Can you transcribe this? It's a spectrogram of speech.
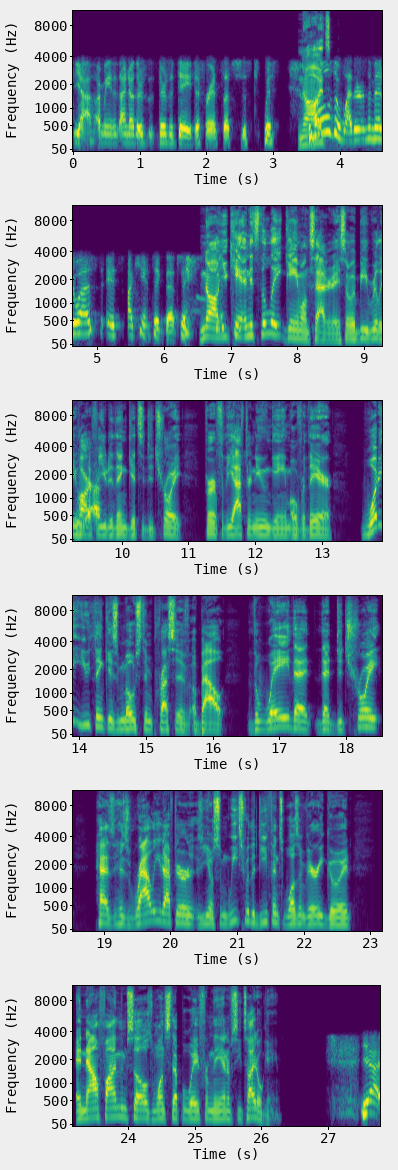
yeah, I mean, I know there's there's a day difference. That's just with, No, with all the weather in the Midwest. It's I can't take that chance. no, you can't. And it's the late game on Saturday, so it'd be really hard Yeah. for you to then get to Detroit for for the afternoon game over there. What do you think is most impressive about the way that that Detroit has has rallied after you know some weeks where the defense wasn't very good, and now find themselves one step away from the NFC title game? Yeah,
